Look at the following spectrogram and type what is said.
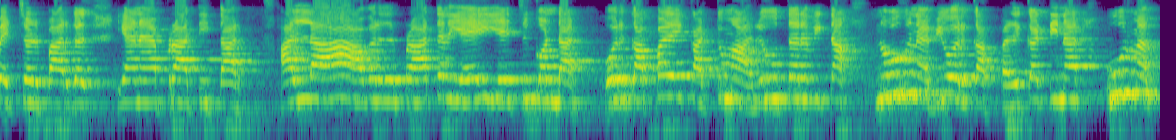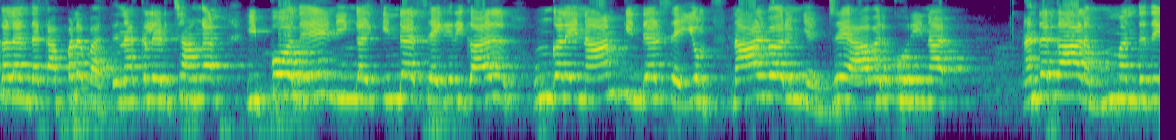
பெற்றெடுப்பார்கள் என பிரார்த்தித்தார். அல்லாஹ் அவரது பிரார்த்தனையை ஏற்றுக்கொண்டார். ஒரு கப்பலை கட்டுமாறு உத்தரவிட்டான். நூகு நபி ஒரு கப்பல் கட்டினார். ஊர் மக்கள் அந்த கப்பலை பார்த்து நக்கல் அடிச்சாங்க. இப்போது நீங்கள் கிண்டல் செய்கிறீர்கள். உங்களை நாம் கிண்டல் செய்யும் நாள் வரும் என்று அவர் கூறினார். அந்த காலமும் வந்தது.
